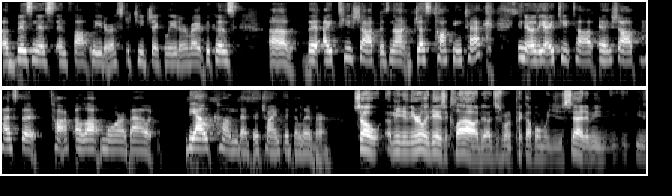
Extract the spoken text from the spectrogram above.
a, business and thought leader, a strategic leader, right? Because uh, the IT shop is not just talking tech, you know, the IT top, uh, shop has to talk a lot more about the outcome that they're trying to deliver. So, I mean, in the early days of cloud, I just want to pick up on what you just said. I mean, you,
